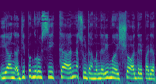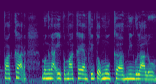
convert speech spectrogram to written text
yang dipengerusikan sudah menerima syot daripada pakar mengenai pemakaian pelitup muka minggu lalu.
